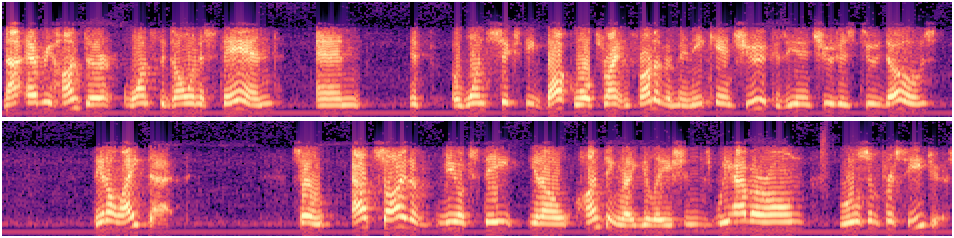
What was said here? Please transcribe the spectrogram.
Not every hunter wants to go in a stand and if a 160 buck walks right in front of him and he can't shoot it because he didn't shoot his two does, they don't like that. So outside of New York State, you know, hunting regulations, we have our own rules and procedures.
